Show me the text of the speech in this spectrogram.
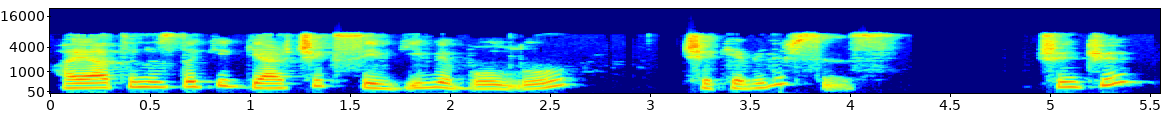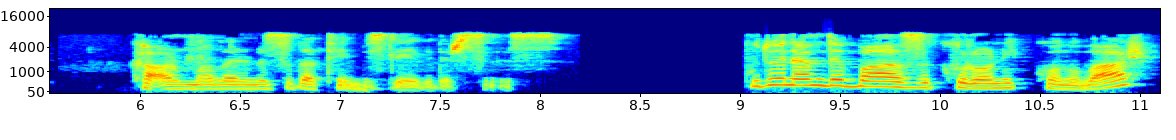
Hayatınızdaki gerçek sevgi ve bolluğu çekebilirsiniz. Çünkü karmalarınızı da temizleyebilirsiniz. Bu dönemde bazı kronik konular,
